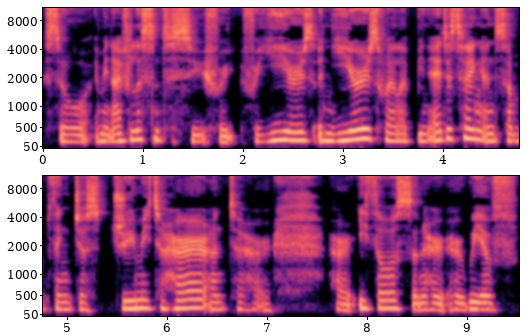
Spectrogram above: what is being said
So, I mean, I've listened to Sue for, for years and years while I've been editing and something just drew me to her and to her, her ethos and her, her way of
